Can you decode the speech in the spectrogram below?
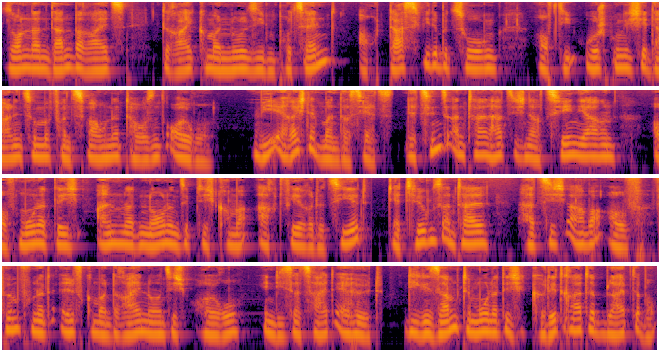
sondern dann bereits 3,07%, auch das wieder bezogen auf die ursprüngliche Darlehenssumme von 200.000 Euro. Wie errechnet man das jetzt? Der Zinsanteil hat sich nach 10 Jahren auf monatlich 179,84 reduziert. Der Tilgungsanteil hat sich aber auf 511,93 Euro in dieser Zeit erhöht. Die gesamte monatliche Kreditrate bleibt aber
